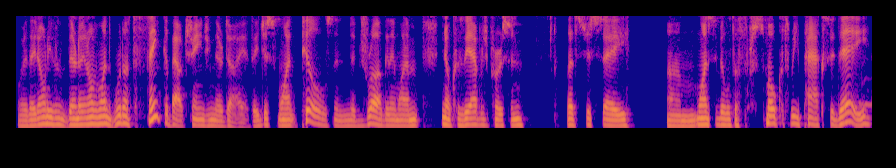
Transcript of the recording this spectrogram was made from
where they don't even they don't want we don't think about changing their diet. They just want pills and a drug, and they want to you know because the average person, let's just say um, wants to be able to th- smoke three packs a day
